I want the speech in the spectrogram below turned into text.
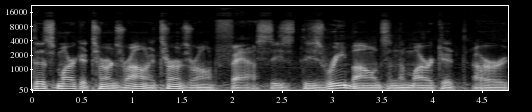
this market turns around. It turns around fast. These these rebounds in the market are,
